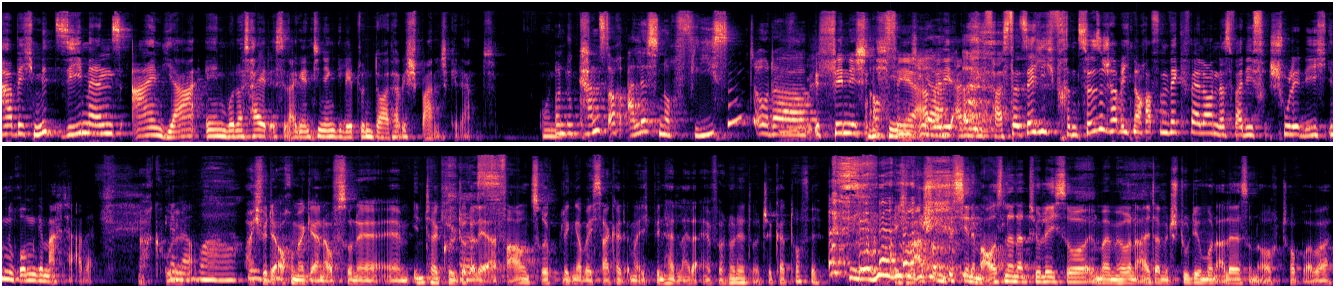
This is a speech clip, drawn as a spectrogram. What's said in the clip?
habe ich mit Siemens ein Jahr in Buenos Aires in Argentinien gelebt und dort habe ich Spanisch gelernt. Und, und, du kannst auch alles noch fließend oder? Finde ich nicht mehr, aber die anderen fast. Tatsächlich Französisch habe ich noch auf dem Weg verloren. Das war die Schule, die ich in Rom gemacht habe. Ach cool. Genau. Wow. Oh, ich würde auch immer gerne auf so eine ähm, interkulturelle Krass. Erfahrung zurückblicken, aber ich sage halt immer, ich bin halt leider einfach nur eine deutsche Kartoffel. ich war schon ein bisschen im Ausland natürlich so in meinem höheren Alter mit Studium und alles und auch Job, aber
